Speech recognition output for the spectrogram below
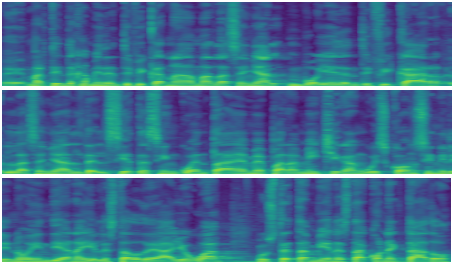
Eh, Martín, déjame identificar nada más la señal. Voy a identificar la señal del 750 AM para Michigan, Wisconsin, Illinois, Indiana y el estado de Iowa. Usted también está conectado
